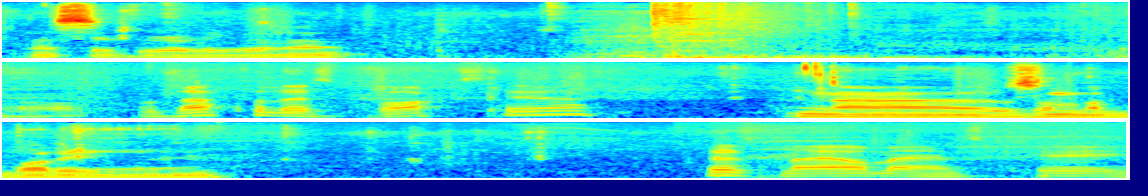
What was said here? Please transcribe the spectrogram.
Unless if really good, got it. No, was that for this box here? No, it was on the body here. This mailman's key.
